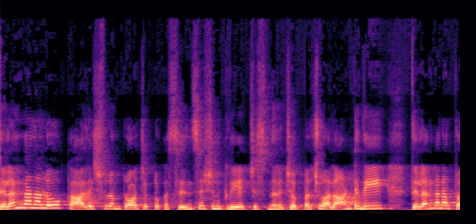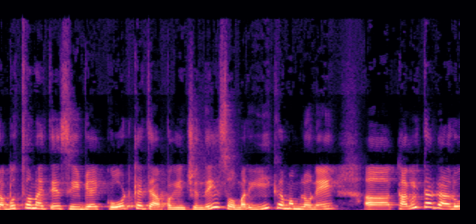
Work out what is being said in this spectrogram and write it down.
తెలంగాణలో కాళేశ్వరం ప్రాజెక్ట్ ఒక సెన్సేషన్ క్రియేట్ చేసిందని చెప్పొచ్చు. అలాంటిది తెలంగాణ ప్రభుత్వం అయితే సిబిఐ కోర్టుకి అయితే అప్పగించింది. సో మరి ఈ క్రమంలోనే కవిత గారు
